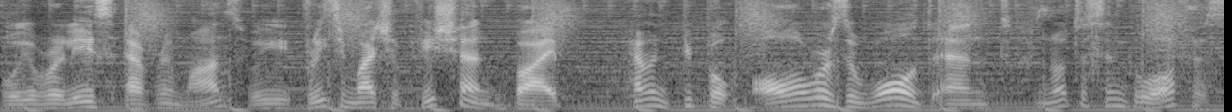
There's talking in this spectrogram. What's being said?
we release every month, we're pretty much efficient by having people all over the world and not a single office.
